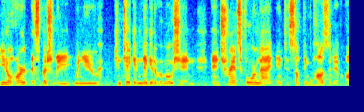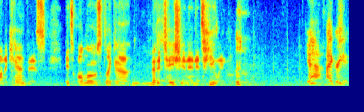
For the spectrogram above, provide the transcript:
you know, art, especially when you can take a negative emotion and transform that into something positive on a canvas, it's almost like a meditation and it's healing. Yeah, I agree.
